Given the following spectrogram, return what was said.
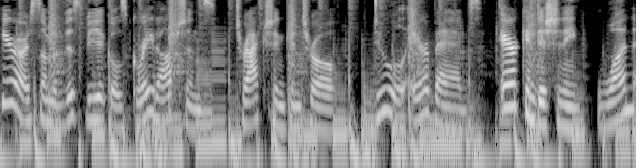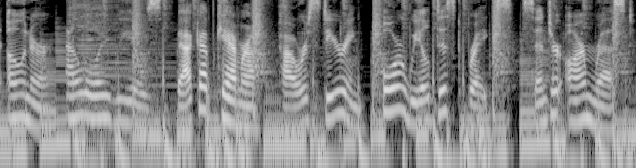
Here are some of this vehicle's great options. Traction control, dual airbags, air conditioning, one owner, alloy wheels, backup camera, power steering, four-wheel disc brakes, center armrest,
